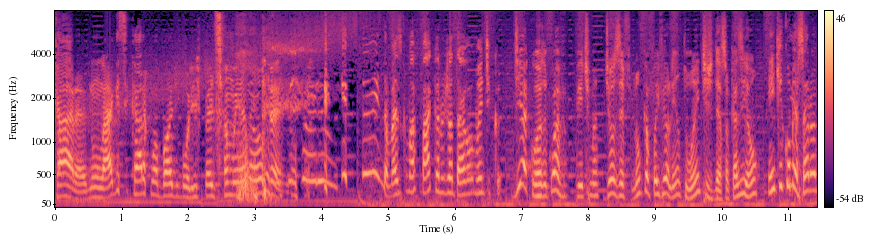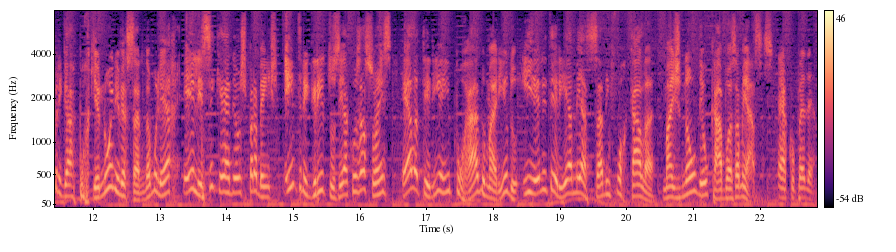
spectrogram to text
Cara, não larga esse cara com uma bola de boliche perto dessa mulher, não, velho. Ainda mais com uma faca no jantar romântico. De acordo com a vítima, Joseph nunca foi violento antes dessa ocasião, em que começaram a brigar porque no aniversário da mulher, ele sequer deu os parabéns. Entre gritos e acusações, ela teria empurrado o marido e ele teria ameaçado enforcá-la, mas não deu cabo às ameaças. É, a culpa é dela.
